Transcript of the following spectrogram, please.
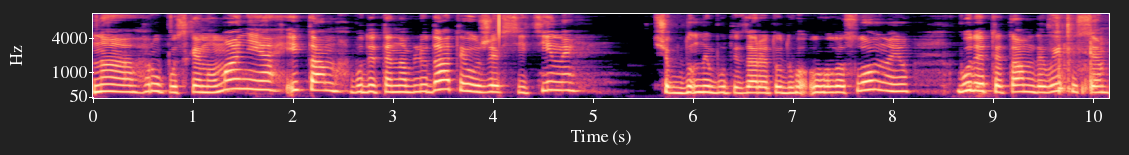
на групу Схемоманія, і там будете наблюдати уже всі ціни, щоб не бути зараз тут голословною. Будете там дивитися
